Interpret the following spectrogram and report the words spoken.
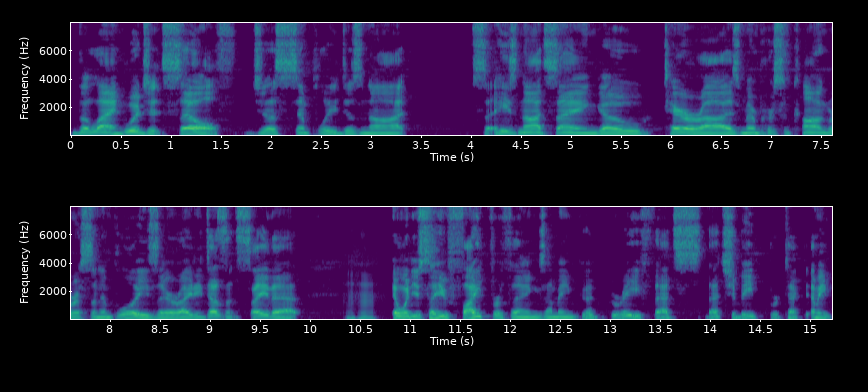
the language itself just simply does not he's not saying go terrorize members of Congress and employees there, right? He doesn't say that. Mm-hmm. And when you say you fight for things, I mean, good grief, that's that should be protected. I mean,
